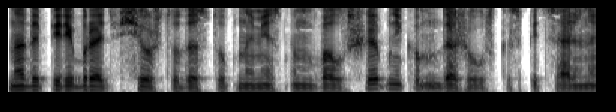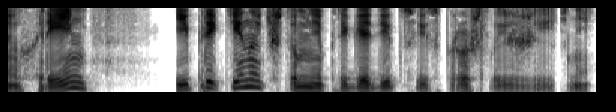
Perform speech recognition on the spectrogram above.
Надо перебрать все, что доступно местным волшебникам, даже узкоспециальную хрень, и прикинуть, что мне пригодится из прошлой жизни.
